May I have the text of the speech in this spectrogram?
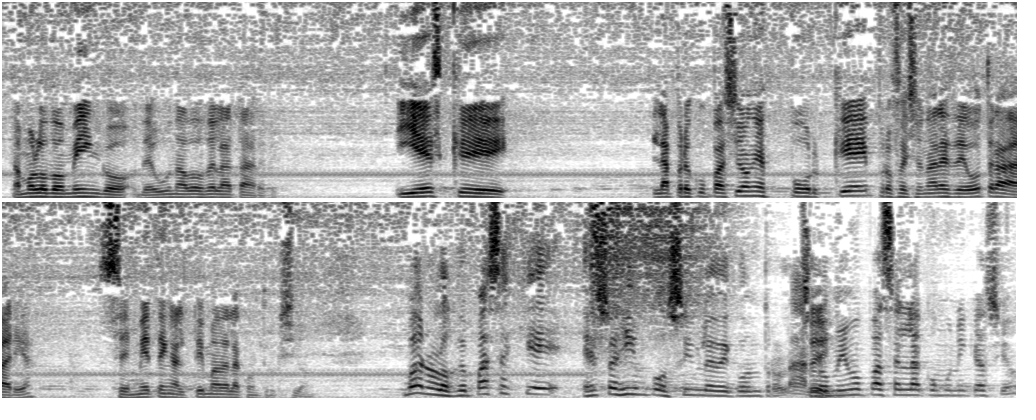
Estamos los domingos de 1 a 2 de la tarde. Y es que la preocupación es por qué profesionales de otra área se meten al tema de la construcción. Bueno, lo que pasa es que eso es imposible de controlar. Lo mismo pasa en la comunicación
